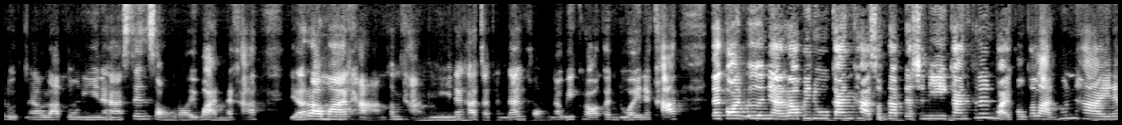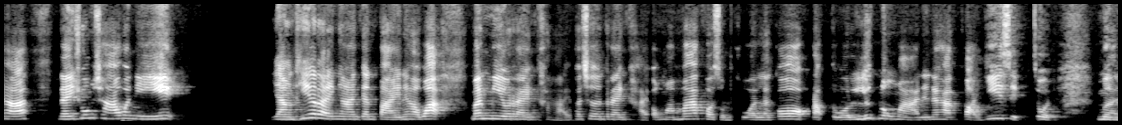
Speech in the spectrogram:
หลุดแนวรับตรงนี้นะคะ เส้น 200 วันนะคะ เดี๋ยวเรามาถามคำถามนี้นะคะ จากทางด้านของนักวิเคราะห์กันด้วยนะคะ แต่ก่อนอื่นเนี่ยเราไปดูกันค่ะสำหรับดัชนีการเคลื่อนไหวของตลาดหุ้นไทยนะคะ ในช่วงเช้าวันนี้ อย่างที่รายงานกันไปนะคะว่ามันมีแรงขายเผชิญแรงขายออกมามากพอสมควร แล้วก็ปรับตัวลึกลงมาเนี่ยนะคะกว่า 20 จุด เหมือน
